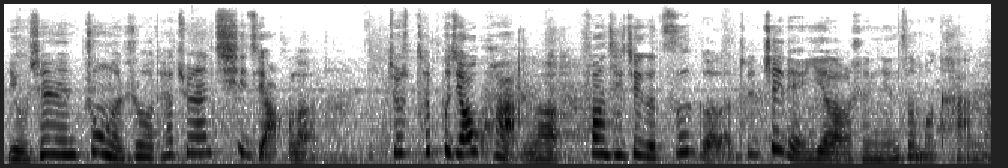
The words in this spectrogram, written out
有些人中了之后，他居然弃缴了，就是他不缴款了，放弃这个资格了。对这点，叶老师您怎么看呢？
